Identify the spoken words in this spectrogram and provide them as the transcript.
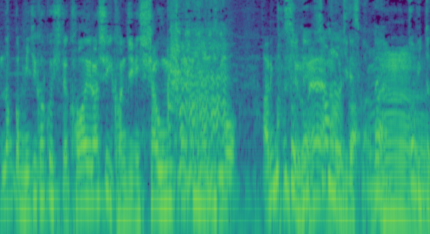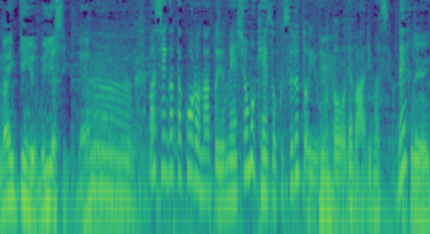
なんか短くして可愛らしい感じにしちゃうみたいな感じも ありますそうね。よね3文字ですからね。うん。COVID-19 よりも言いやすいよね、まあ、新型コロナという名称も継続するということではありますよね、これ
